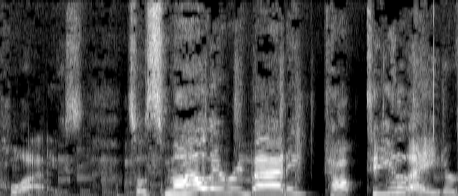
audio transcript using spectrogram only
place. So smile everybody. Talk to you later.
